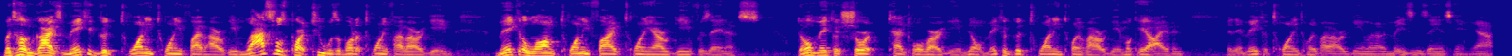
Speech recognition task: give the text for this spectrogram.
I'm gonna tell them guys, make a good 20, 25 hour game. Last of Us Part 2 was about a 25 hour game. Make a long 25, 20 hour game for Zanus. Don't make a short 10, 12 hour game. No, make a good 20, 25 hour game. Okay, Ivan and they make a 20, 25 hour game, and an amazing Zanus game, yeah.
